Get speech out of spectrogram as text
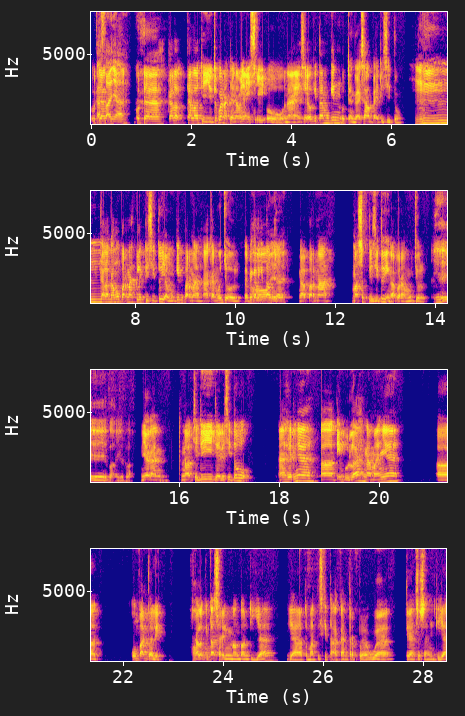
Udah kastanya. udah kalau kalau di YouTube kan ada namanya SEO. Nah SEO kita mungkin udah nggak sampai di situ. Hmm. Kalau kamu pernah klik di situ ya mungkin pernah akan muncul. Tapi kalau Oh, kita udah iya. nggak pernah masuk di situ ya nggak pernah muncul. Iya, iya, iya, Pak, iya, Pak. Iya kan. Nah jadi dari situ akhirnya eh, timbullah namanya eh, umpan balik. Oh. Kalau kita sering nonton dia, ya otomatis kita akan terbawa dengan sosoknya dia.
